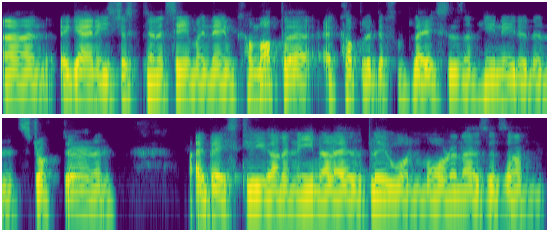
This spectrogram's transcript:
and again, he's just kind of seen my name come up a, a, couple of different places, and he needed an instructor. And I basically got an email out of the blue one morning as I was on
